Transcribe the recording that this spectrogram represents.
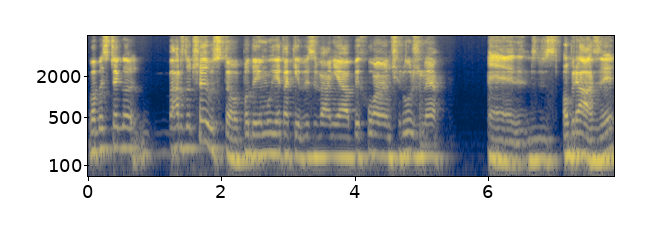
Wobec czego bardzo często podejmuję takie wyzwania, aby chłonąć różne obrazy,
